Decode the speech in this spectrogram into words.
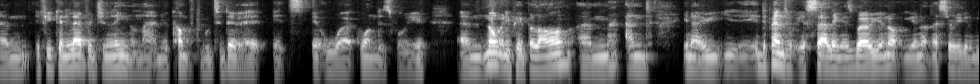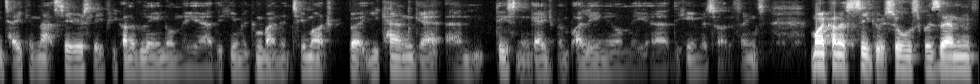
um, if you can leverage and lean on that, and you're comfortable to do it, it's it will work wonders for you. Um, not many people are, um, and you know it depends what you're selling as well. You're not you're not necessarily going to be taken that seriously if you kind of lean on the uh, the human component too much, but you can get um, decent engagement by leaning on the uh, the humor side of things. My kind of secret sauce was um,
